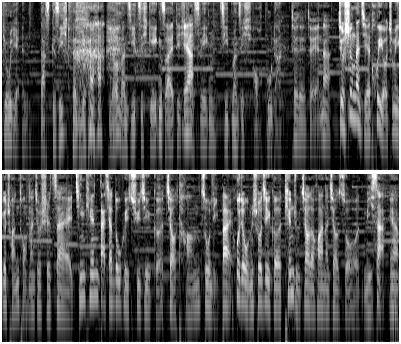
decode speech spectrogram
Julien das Gesicht verlieren. ne, man sieht sich gegenseitig, Ja. deswegen zieht man sich auch gut an. 对对对，那就圣诞节会有这么一个传统，那就是在今天大家都会去这个教堂做礼拜，或者我们说这个天主教的话呢，叫做弥撒。你看，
